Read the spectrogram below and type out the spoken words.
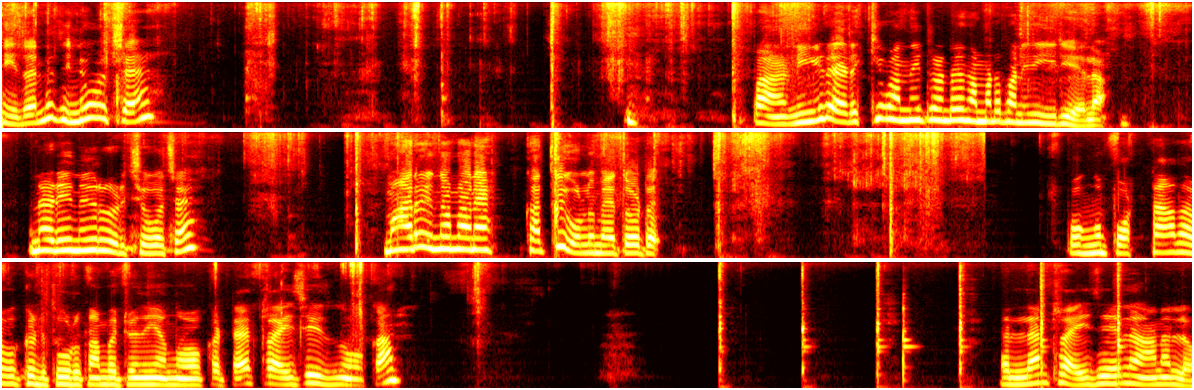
നീ തന്നെ തിന്നു പക്ഷേ പണിയുടെ ഇടയ്ക്ക് വന്നിട്ടുണ്ടെങ്കിൽ നമ്മുടെ പണി തീരുകയല്ല എന്നടി നീറ് പിടിച്ചോ കോച്ചേ മാറി ഇന്നോ മോനെ കത്തി കൊള്ളു മേത്തോട്ട്. പൊങ്ങും പൊട്ടാതെ അവക്ക് എടുത്തു കൊടുക്കാൻ പറ്റുമെന്ന് ഞാൻ നോക്കട്ടെ. ട്രൈ ചെയ്ത് നോക്കാം. എല്ലാം ട്രൈ ചെയ്യലാണല്ലോ.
